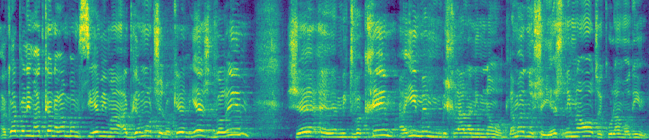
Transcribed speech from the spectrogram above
על כל פנים עד כאן הרמב"ם סיים עם ההדגמות שלו, כן? יש דברים שמתווכחים האם הם בכלל הנמנעות. למדנו שיש נמנעות וכולם מודים,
